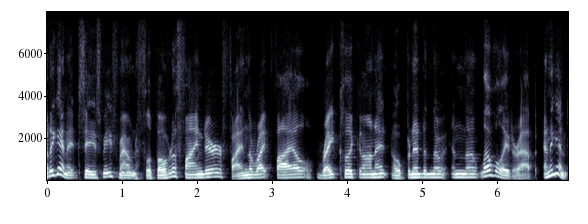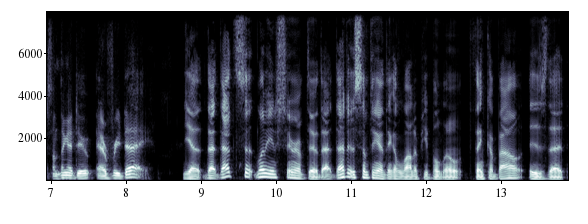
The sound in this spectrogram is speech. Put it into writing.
But again, it saves me from having to flip over to Finder, find the right file, right click on it, open it in the in the Levelator app. And again, something I do every day. Yeah, that that's uh, let me just interrupt there. That that is something I think a lot of people don't think about is that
